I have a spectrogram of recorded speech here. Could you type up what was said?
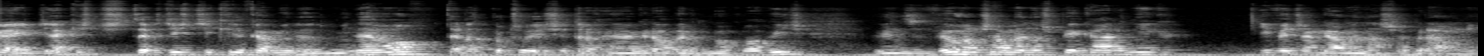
Okej, jakieś 40 kilka minut minęło. Teraz poczuję się trochę jak Robert Mopowicz, więc wyłączamy nasz piekarnik i wyciągamy nasze brownie.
